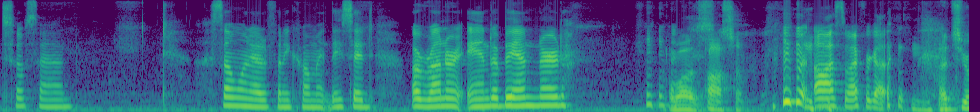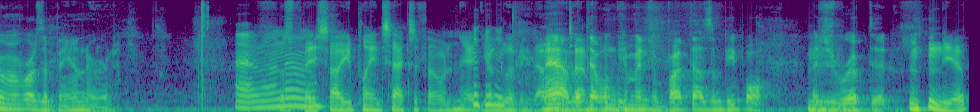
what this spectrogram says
So sad. Someone had a funny comment. They said, a runner and a band nerd. I was. Awesome. awesome. I forgot. Mm-hmm. How'd you remember I was a band nerd? I don't know. They saw you playing saxophone at Young Living that yeah, one but time. that one convention, five thousand people. I just mm-hmm. ripped it. yep.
